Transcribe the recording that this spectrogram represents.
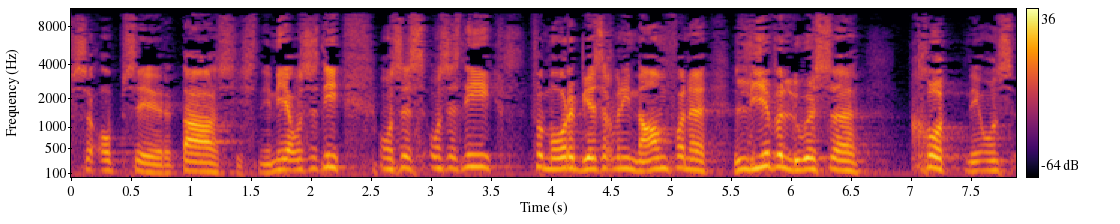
se opsê retasies nie. Nee, ons is nie ons is ons is nie vanmôre besig met die naam van 'n lewelose God nie. Ons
